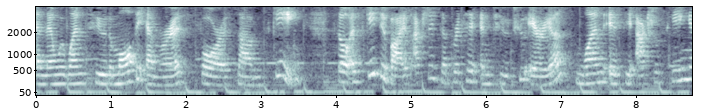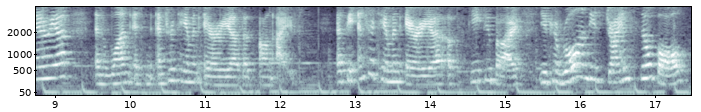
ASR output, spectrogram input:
and then we went to the Mall of the Emirates for some skiing. So a ski Dubai is actually separated into two areas. One is the actual skiing area, and one is an entertainment area that's on ice. At the entertainment area of Ski Dubai, you can roll on these giant snowballs,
